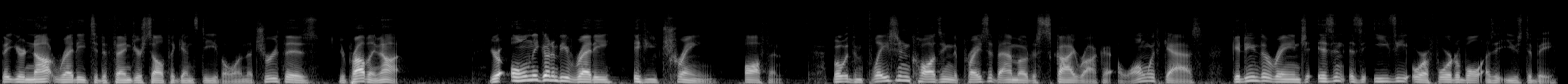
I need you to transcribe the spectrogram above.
that you're not ready to defend yourself against evil, and the truth is, you're probably not. You're only going to be ready if you train often. But with inflation causing the price of ammo to skyrocket along with gas, getting to the range isn't as easy or affordable as it used to be.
